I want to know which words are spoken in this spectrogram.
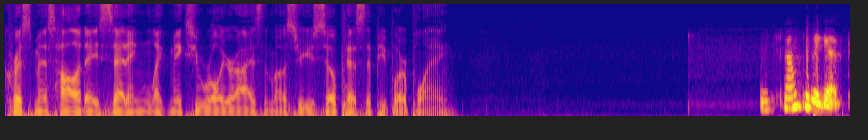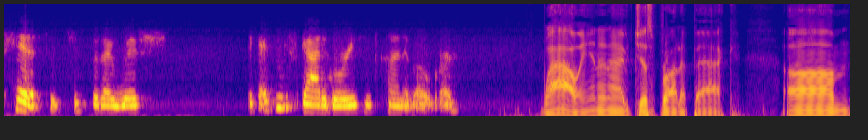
Christmas holiday setting like makes you roll your eyes the most? Are you so pissed that people are playing? it's not that I get pissed. It's just that I wish. Like I think categories is kind of over. Wow, Anna and I have just brought it back. Um,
